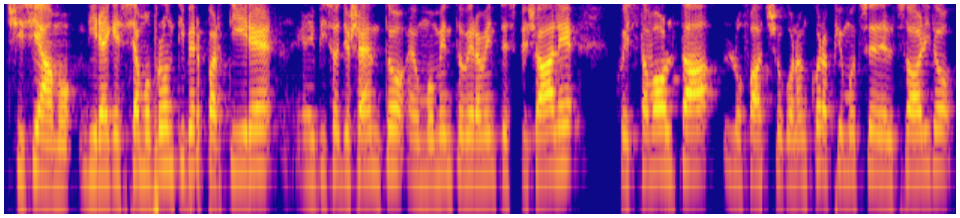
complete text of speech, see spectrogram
Ci siamo, direi che siamo pronti per partire. Episodio 100 è un momento veramente speciale. Questa volta lo faccio con ancora più emozione del solito.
